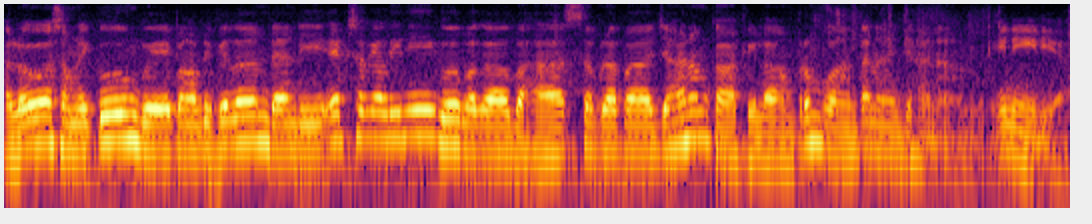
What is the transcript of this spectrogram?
Halo, assalamualaikum. Gue pengabdi film dan di episode kali ini gue bakal bahas seberapa jahanamkah film Perempuan Tanah Jahanam. Ini dia.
